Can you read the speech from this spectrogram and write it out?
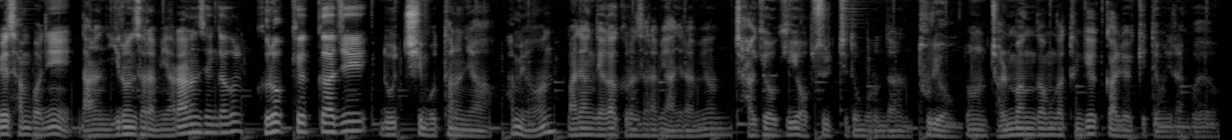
왜 3번이 나는 이런 사람이야 라는 생각을 그렇게까지 놓지 못하느냐 하면 만약 내가 그런 사람이 아니라면 자격이 없을지도 모른다 된다는 두려움 또는 절망감 같은 게 깔려있기 때문이라는 거예요.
